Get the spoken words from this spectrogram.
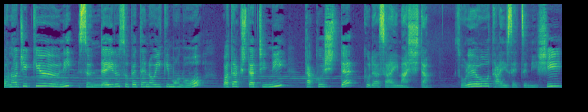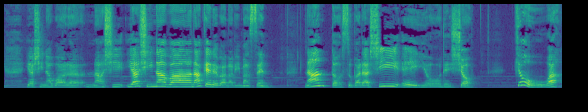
この地球に住んでいるすべての生き物を私たちに託してくださいました。それを大切にし、養わなし、養わなければなりません。なんと素晴らしい栄養でしょう。今日は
